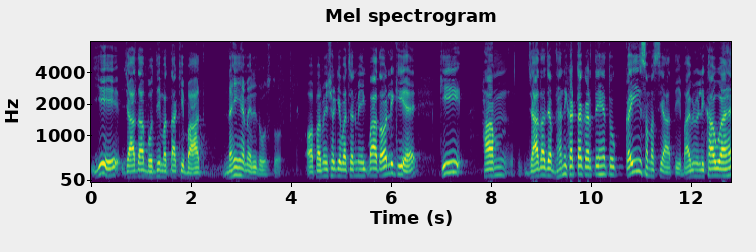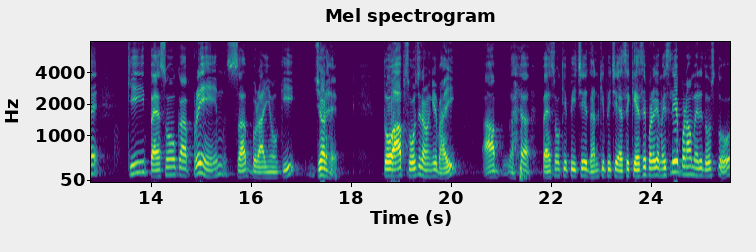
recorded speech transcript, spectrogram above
ये ज़्यादा बुद्धिमत्ता की बात नहीं है मेरे दोस्तों। और परमेश्वर के वचन में एक बात और लिखी है कि हम ज़्यादा जब धन इकट्ठा करते हैं तो कई समस्या आती है। बाइबल में लिखा हुआ है कि पैसों का प्रेम सब बुराइयों की जड़ है। तो आप सोच रहे होंगे, भाई, आप पैसों के पीछे, धन के पीछे ऐसे कैसे पड़ेगा मैं इसलिए पढ़ाऊँ मेरे दोस्तों,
